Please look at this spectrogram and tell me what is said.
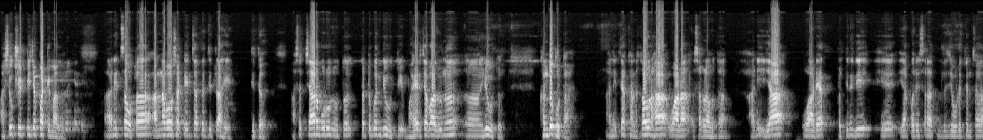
अशोक शेट्टीच्या पाठीमागं. आणि चौथा अण्णाभाऊ साठेंचा आता जिथं आहे तिथं. असं चार बुरुज होतं तटबंदी होती बाहेरच्या बाजूनं हे होतं खंदक होता. आणि त्या खंदकावर हा वाडा सगळा होता. आणि या वाड्यात प्रतिनिधी हे या परिसरातलं जेवढे त्यांचा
